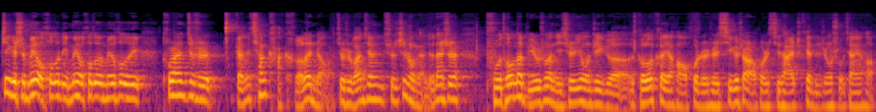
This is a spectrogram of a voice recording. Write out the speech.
这个是没有后坐力，没有后坐力，没有后坐力，突然就是感觉枪卡壳了，你知道吗？就是完全是这种感觉。但是普通的，比如说你是用这个格洛克也好，或者是西格绍尔或者其他 HK 的这种手枪也好，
